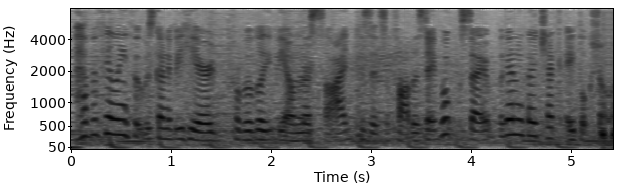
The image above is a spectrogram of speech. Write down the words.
I have a feeling if it was going to be here it'd probably be on this side because it's a Father's Day book. So we're going to go check a bookshop.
